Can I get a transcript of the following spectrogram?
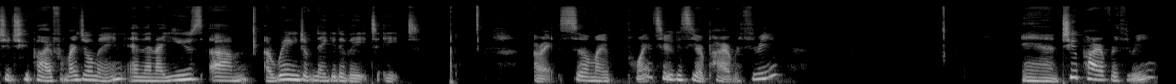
to 2 pi for my domain, and then I use um, a range of negative 8 to 8. All right, so my points here you can see are pi over 3, and 2 pi over 3,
